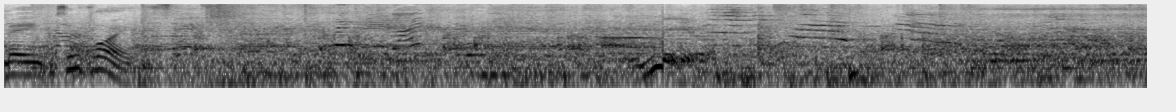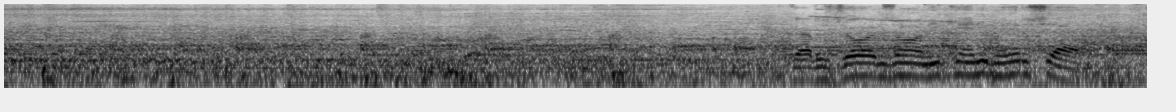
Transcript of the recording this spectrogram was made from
made two points. Got his Jordans on, he can't even hit a shot.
